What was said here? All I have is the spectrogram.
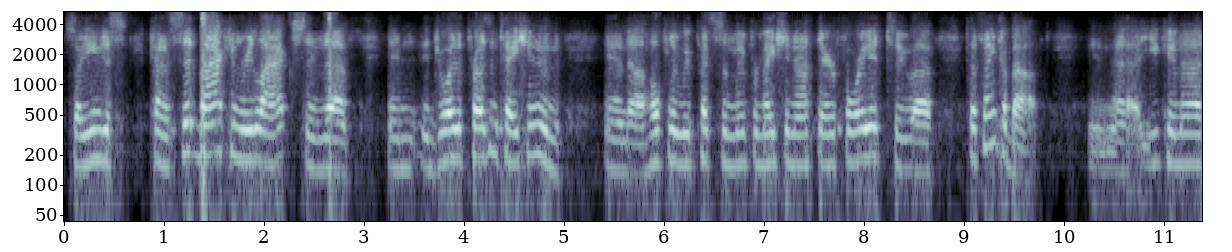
So you can just kind of sit back and relax and uh, and enjoy the presentation and and uh, hopefully we put some information out there for you to uh, to think about. And uh, you can uh,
